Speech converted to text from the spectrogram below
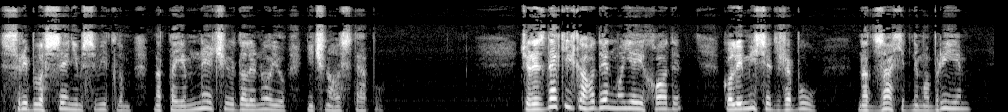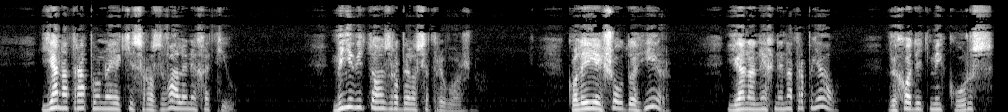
сріблосинім світлом над таємничою далиною нічного степу. Через декілька годин моєї ходи, коли місяць вже був над західним обрієм, я натрапив на якісь розвалини хатів. Мені від того зробилося тривожно. Коли я йшов до гір, я на них не натрапляв. Виходить, мій курс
